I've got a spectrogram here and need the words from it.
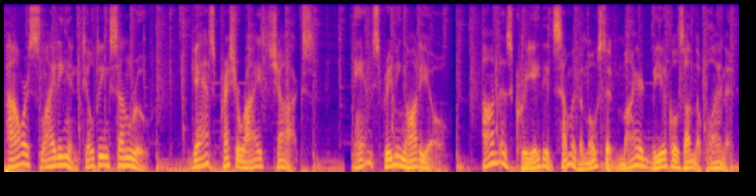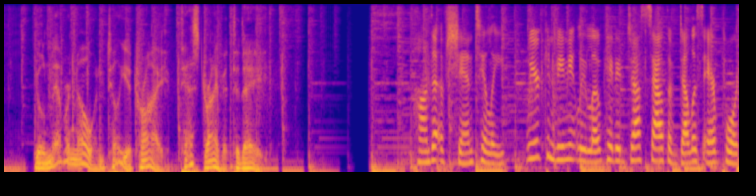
power sliding and tilting sunroof, gas pressurized shocks, and streaming audio. Honda's created some of the most admired vehicles on the planet. You'll never know until you try. Test drive it today. Honda of Chantilly. We're conveniently located just south of Dulles Airport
